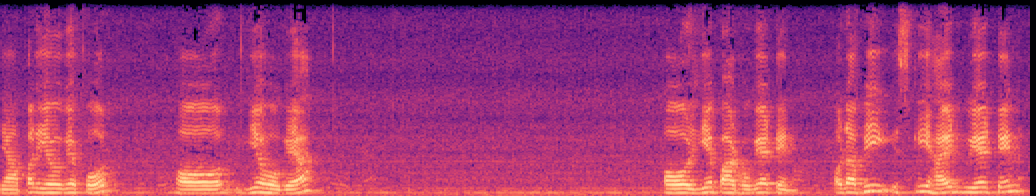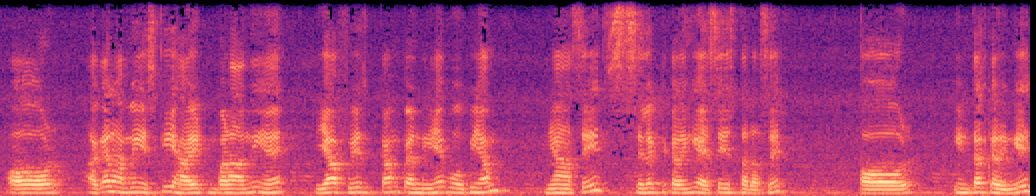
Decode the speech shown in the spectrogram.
यहाँ पर ये हो गया फोर और ये हो गया और ये पार्ट हो गया टेन। और अभी इसकी हाइट भी है टेन और अगर हमें इसकी हाइट बढ़ानी है या फिर कम करनी है, वो भी हम यहाँ से सिलेक्ट करेंगे ऐसे इस तरह से। और इंटर करेंगे।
